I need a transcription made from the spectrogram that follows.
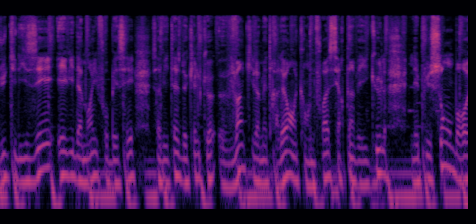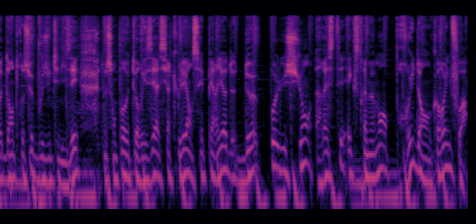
utilisez, évidemment, il faut baisser sa vitesse de quelques 20 km à l'heure. Encore une fois, certains véhicules les plus sombres d'entre ceux que vous utilisez ne sont pas autorisés à circuler en ces périodes de pollution. Restez extrêmement prudent, encore une fois.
